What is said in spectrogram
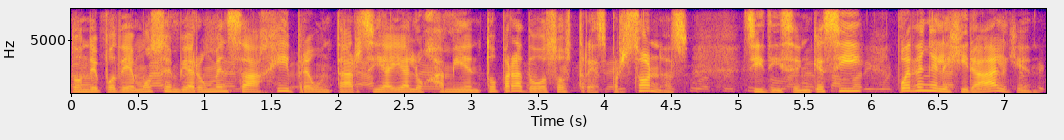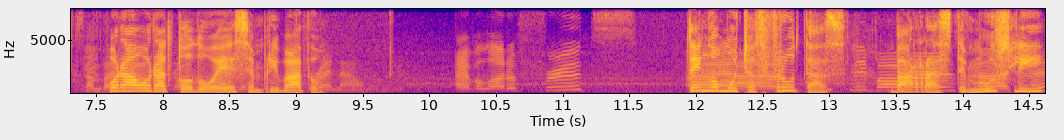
donde podemos enviar un mensaje y preguntar si hay alojamiento para dos o tres personas. Si dicen que sí, pueden elegir a alguien. Por ahora todo es en privado. Tengo muchas frutas, barras de muesli,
